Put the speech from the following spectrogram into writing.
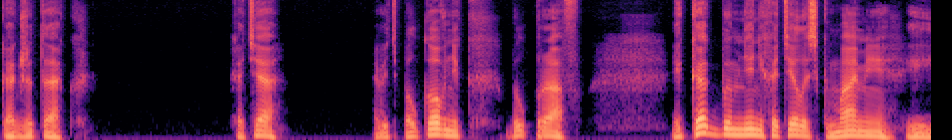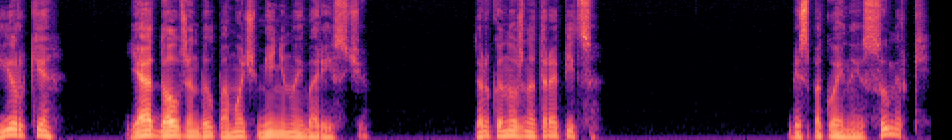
Как же так? Хотя... А ведь полковник был прав. И как бы мне не хотелось к маме и Ирке, я должен был помочь Минину и Борисовичу. Только нужно торопиться. Беспокойные сумерки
